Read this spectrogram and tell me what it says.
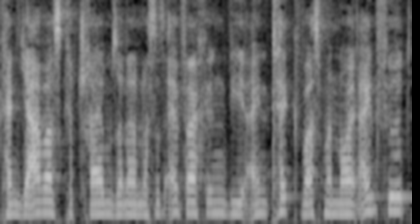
kein JavaScript schreiben, sondern das ist einfach irgendwie ein Tag, was man neu einführt.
